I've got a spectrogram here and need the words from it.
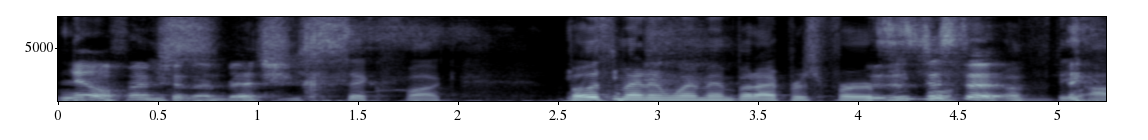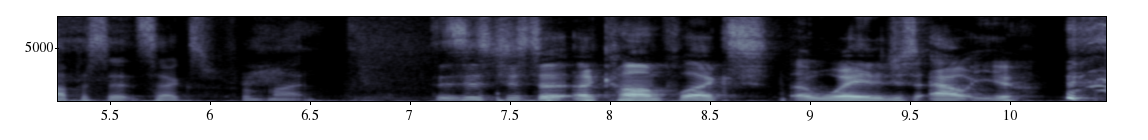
yeah we'll finish it then bitch. You sick fuck. Both men and women, but I prefer This people is just a- of the opposite sex from mine. This is just a, a complex uh way to just out you. this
